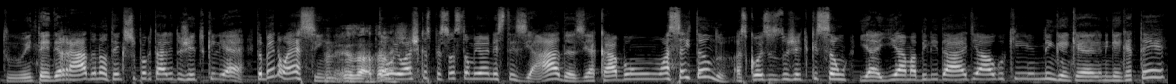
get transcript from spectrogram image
Tu entende errado, não, tem que suportar ele do jeito que ele é. Também não é assim, né? Exatamente. Então eu acho que as pessoas estão meio anestesiadas e acabam aceitando as coisas do jeito que são. E aí a amabilidade é algo que ninguém quer, ninguém quer ter,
